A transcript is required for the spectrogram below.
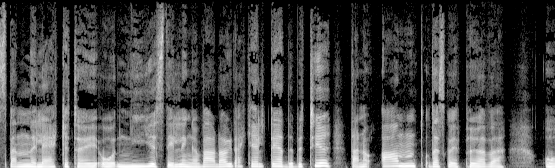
spennende leketøy og nye stillinger hver dag. Det er ikke helt det det betyr. Det er noe annet, og det skal vi prøve å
